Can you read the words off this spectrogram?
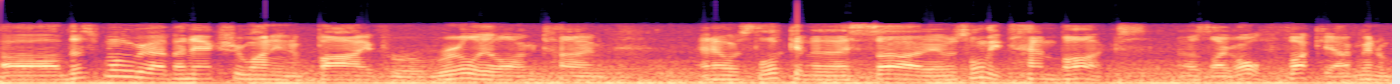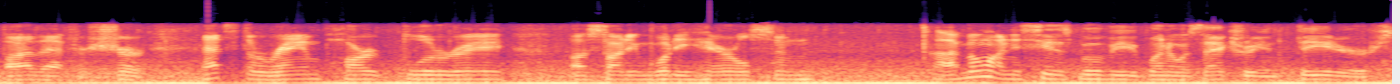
Uh, this movie I've been actually wanting to buy for a really long time and I was looking and I saw it, it was only 10 bucks. I was like, oh, fuck yeah, I'm to buy that for sure. That's the Rampart Blu-ray, uh, starting Woody Harrelson. I've been wanting to see this movie when it was actually in theaters,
